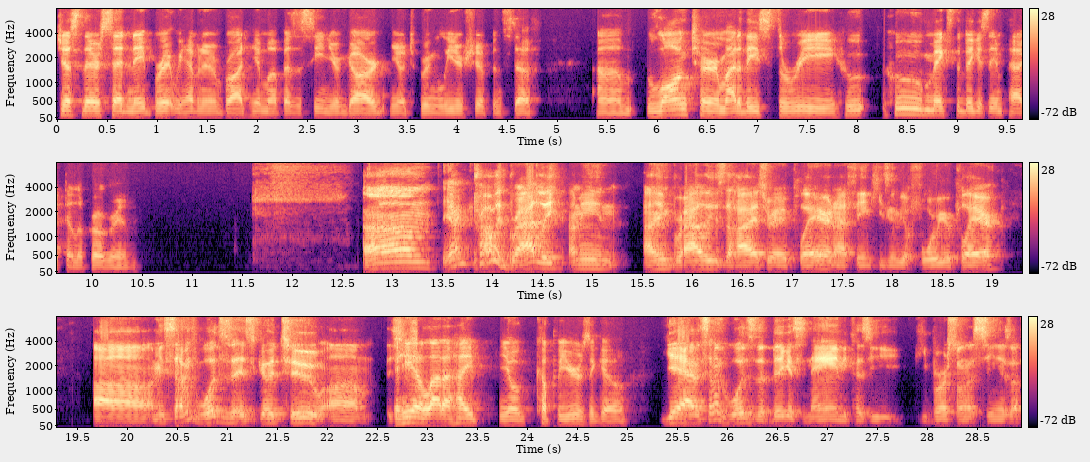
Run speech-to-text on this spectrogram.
just there said Nate Britt, we haven't even brought him up as a senior guard, you know, to bring leadership and stuff. Um, long term, out of these three, who who makes the biggest impact on the program? Um, yeah, probably Bradley. I mean, I think Bradley's the highest rated player, and I think he's going to be a four year player. Uh, I mean, Seventh Woods is, is good too. Um, he had a lot of hype, you know, a couple years ago. Yeah, and Seventh Woods is the biggest name because he he burst on the scene as a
